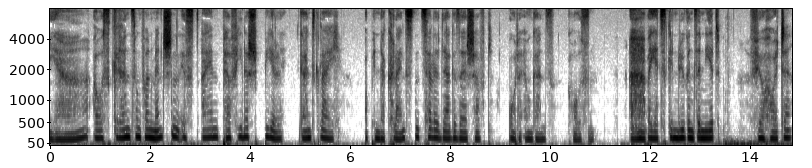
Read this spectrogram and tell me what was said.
Ja, Ausgrenzung von Menschen ist ein perfides Spiel, ganz gleich, ob in der kleinsten Zelle der Gesellschaft oder im ganz großen. Aber jetzt genügend sinniert. Für heute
